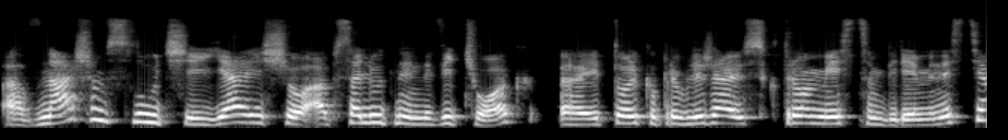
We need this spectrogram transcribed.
А в нашем случае я еще абсолютный новичок э, и только приближаюсь к трем месяцам беременности,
